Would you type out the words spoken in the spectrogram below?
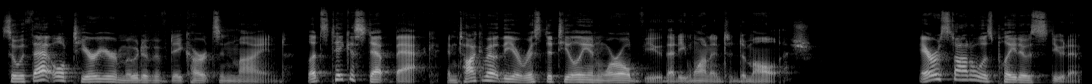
So, with that ulterior motive of Descartes in mind, let's take a step back and talk about the Aristotelian worldview that he wanted to demolish. Aristotle was Plato's student,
